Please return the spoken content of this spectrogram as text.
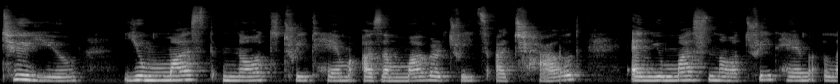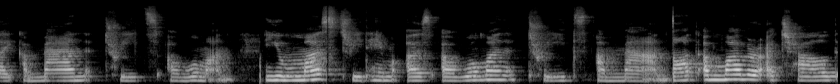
to you, you must not treat him as a mother treats a child, and you must not treat him like a man treats a woman. You must treat him as a woman treats a man, not a mother a child,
